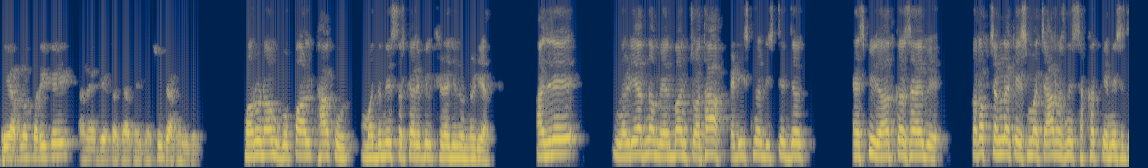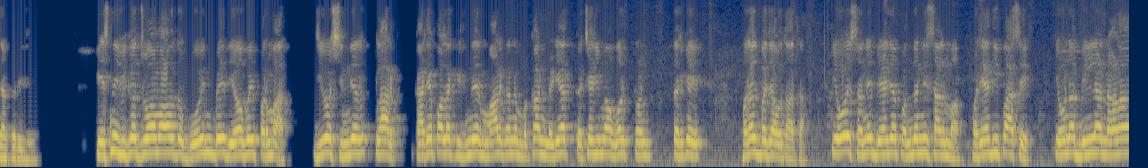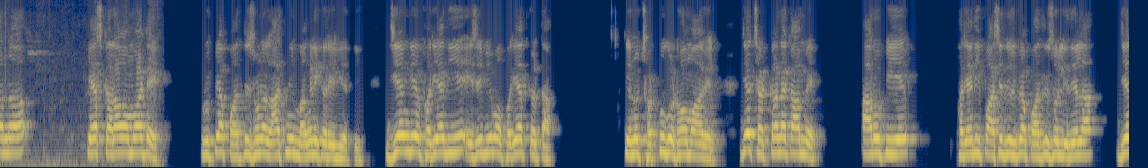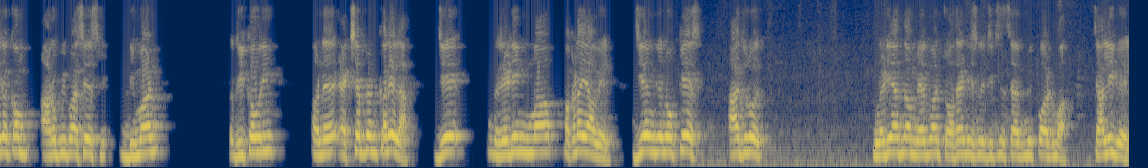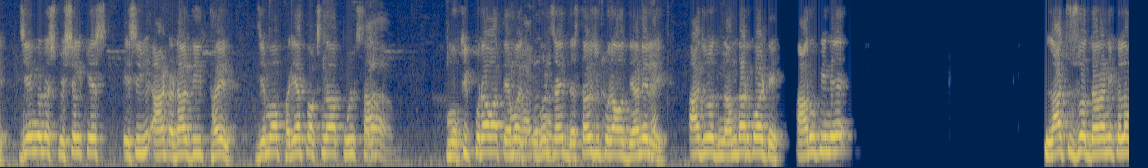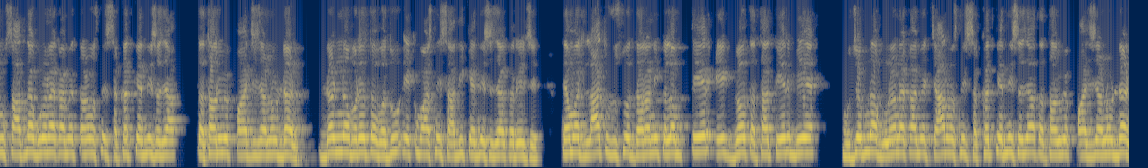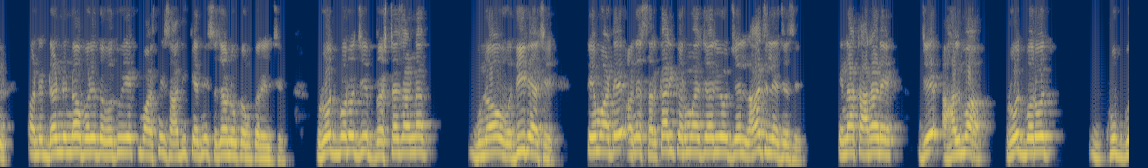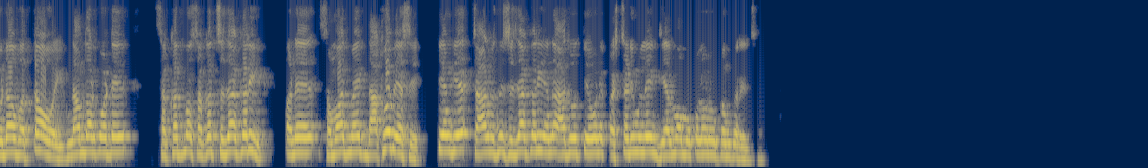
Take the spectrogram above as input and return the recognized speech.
જે આપનો પરિચય અને જે સજા થઈ છે, શું જાણવું છે? મારું નામ ગોપાલ ઠાકુર મદનીશ સરકારી વકીલ ખેડા જિલ્લો નડિયાદ. આજે નડિયાદના મહેરબાન ચોથા એડિશનલ ડિસ્ટ્રિક્ટ જજ એસપી રાહતકર સાહેબે કરપ્શનના કેસમાં ચાર વર્ષની સખત કેદની સજા કરી છે. કેસની વિગત જોવામાં આવે તો ગોવિંદભાઈ દેવાભાઈ પરમાર, જેઓ સિનિયર ક્લાર્ક, કાર્યપાલક, ઇજનેર, માર્ગ અને મકાન નડિયાદ કચેરીમાં વર્ક ફ્રન્ટ તરીકે ફરજ બજાવતા હતા. તેઓએ સને બે હજાર પંદરની સાલમાં ફરિયાદી પાસે તેઓના બિલના નાણાંના કેશ કરાવવા માટે રૂપિયા પાંત્રીસોના લાંચની માંગણી કરેલી હતી. જે અંગે ફરિયાદીએ એસીબીમાં ફરિયાદ કરતા તેનું છટકું ગોઠવવામાં આવેલ. જે છટકાના કામે આરોપીએ ફરિયાદી પાસેથી રૂપિયા પાંત્રીસો લીધેલા. જે રકમ આરોપી પાસે ડિમાન્ડ, રિકવરી અને એક્સેપ્ટન્ટ કરેલા જે રેડિંગમાં પકડાઈ આવેલ. જે અંગેનો કેસ આજરોજ નડિયાદના મહેરબાન ચોથા ડિસ્ટ્રિક્ટ સાહેબની કોર્ટમાં ચાલી ગયેલ. જે અંગેનો સ્પેશિયલ કેસ એસીબી આઠ અઢારથી થયેલ જેમાં ફરિયાદ પક્ષના કુલ સાત મૌખિક પુરાવા તેમજ ઓગણસાઠ દસ્તાવેજી પુરાવા ધ્યાને લઈ આજ રોજ નામદાર કોર્ટે આરોપીને લાચ ઉશ્વત ધારાની કલમ સાતના ગુનાના કામે ત્રણ વર્ષની સખત કેદની સજા તથા રૂપિયા પાંચ હજારનો દંડ. દંડ ન ભર્યો તો વધુ એક માસની સાદી કેદની સજા કરેલ છે. તેમજ લાચ રૂશ્વત ધારાની કલમ તેર એક ગ તથા તેર બે મુજબના ગુનાના કામે ચાર વર્ષની સખત કેદની સજા તથા રૂપિયા પાંચ હજારનો દંડ. અને દંડ ન ભરે તો વધુ એક માસની સાદી કેદની સજાનો હુકમ કરેલ છે. રોજબરોજ જે ભ્રષ્ટાચારના ગુનાઓ વધી રહ્યા છે, તે માટે અને સરકારી કર્મચારીઓ જે લાંચ લે છે એના કારણે જે હાલમાં રોજબરોજ ખૂબ ગુના વધતા હોય, નામદાર કોર્ટે સખતમાં સખત સજા કરી અને સમાજમાં એક દાખલો બેસે, તે અંગે ચાર વર્ષની સજા કરી અને આજ તેઓને કસ્ટડીમાં લઈને જેલમાં મોકલવાનો હુકમ કરેલ છે.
